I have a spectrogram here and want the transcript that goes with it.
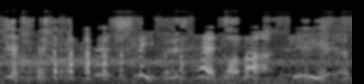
Sleep with his head like that. Jesus.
